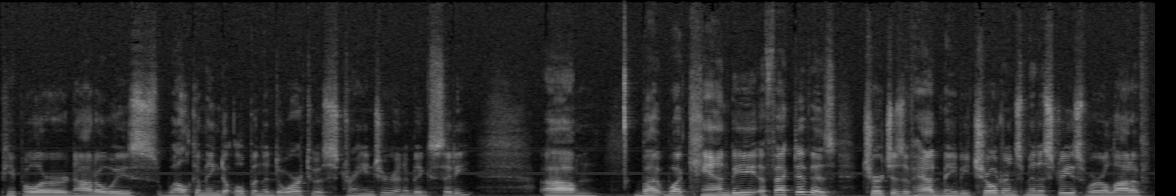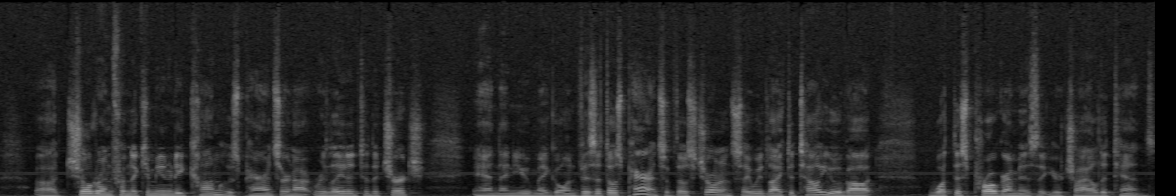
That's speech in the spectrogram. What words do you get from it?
People are not always welcoming to open the door to a stranger in a big city. Um, but what can be effective is churches have had maybe children's ministries where a lot of uh, children from the community come whose parents are not related to the church. And then you may go and visit those parents of those children. Say, we'd like to tell you about what this program is that your child attends.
